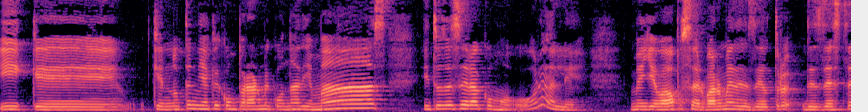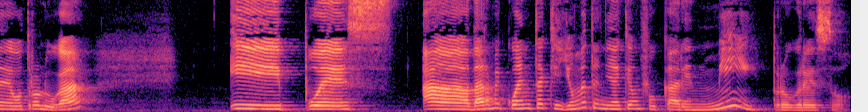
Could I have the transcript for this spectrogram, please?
y que, que no tenía que compararme con nadie más. Entonces era como, órale, me llevaba a observarme desde, otro, desde este otro lugar. Y pues a darme cuenta que yo me tenía que enfocar en mi progreso,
